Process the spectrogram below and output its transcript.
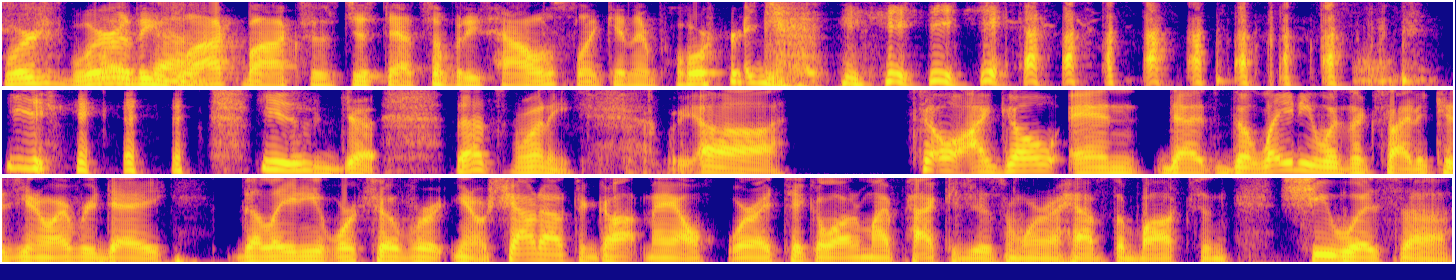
Where where are these uh, lock boxes? Just at somebody's house, like in their porch? yeah. He's good. That's funny. Uh, so I go and the the lady was excited because you know every day the lady that works over you know shout out to Got Mail where I take a lot of my packages and where I have the box and she was uh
